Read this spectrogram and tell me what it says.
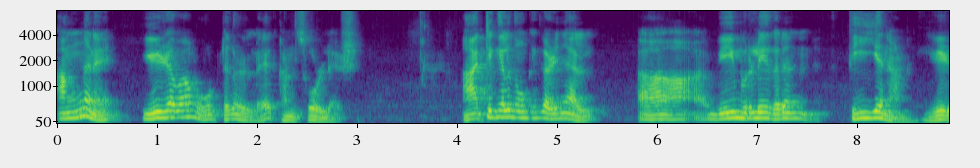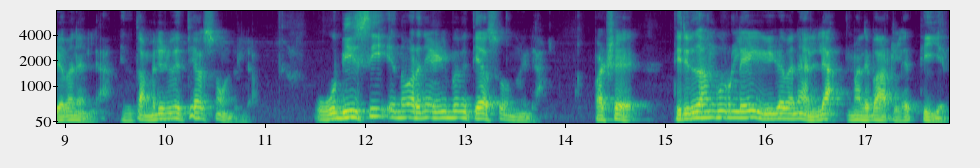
അങ്ങനെ ഈഴവ വോട്ടുകളിലെ കൺസോളിഡേഷൻ ആറ്റിങ്ങൽ നോക്കിക്കഴിഞ്ഞാൽ വി മുരളീധരൻ തീയനാണ് ഈഴവനല്ല. ഇത് തമ്മിലൊരു വ്യത്യാസമൊന്നുമില്ല. ഒ ബി സി എന്ന് പറഞ്ഞു കഴിയുമ്പോൾ വ്യത്യാസമൊന്നുമില്ല. പക്ഷേ തിരുവിതാംകൂറിലെ ഈഴവനല്ല മലബാറിലെ തീയൻ.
